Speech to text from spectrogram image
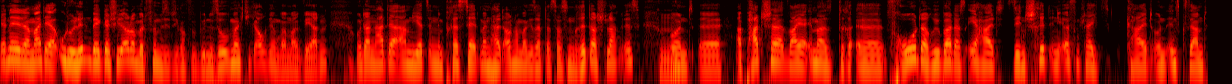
Ja, nee, da meinte er, Udo Lindenberg, der steht auch noch mit 75 auf der Bühne. So möchte ich auch irgendwann mal werden. Und dann hat er, haben die jetzt in dem Pressstatement halt auch nochmal gesagt, dass das ein Ritterschlag ist. Hm. Und äh, Apache war ja immer äh, froh darüber, dass er halt den Schritt in die Öffentlichkeit und insgesamt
